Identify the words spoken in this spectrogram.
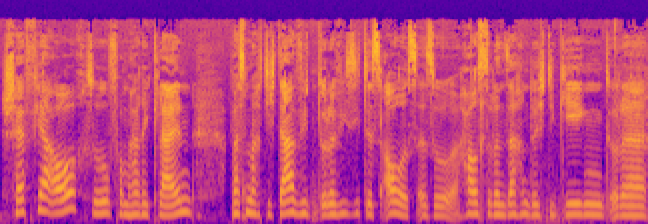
Chef ja auch, so vom Harry Klein, was macht dich da wütend oder wie sieht das aus? Also haust du dann Sachen durch die Gegend oder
